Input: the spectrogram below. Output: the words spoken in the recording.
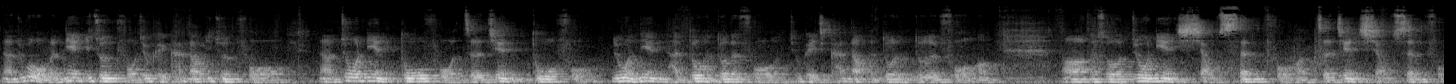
那如果我们念一尊佛，就可以看到一尊佛；那若念多佛，则见多佛。如果念很多很多的佛，就可以看到很多很多的佛哦。然后他说：“若念小身佛哈，则见小身佛。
